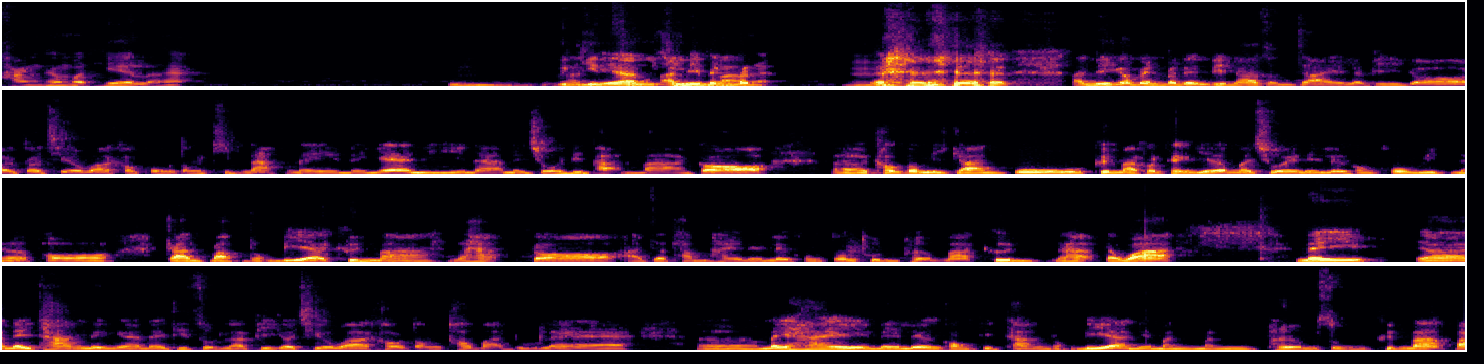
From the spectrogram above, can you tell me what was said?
พังทั้งประเทศเหรอฮะวิกฤตฟูอันนี้เป็น อันนี้ก็เป็นประเด็นที่น่าสนใจ และพี่ก็ก็เชื่อว่าเขาคงต้องคิดหนักในในแง่นี้นะในช่วงที่ผ่านมาก็เขาก็มีการกู้ขึ้นมาค่อนข้างเยอะมาช่วยในเรื่องของโควิดเนะพอการปรับดอกเบี้ยขึ้นมานะฮะก็อาจจะทำให้ในเรื่องของต้นทุนเพิ่มมากขึ้นนะฮะแต่ว่าในในทางหนึ่งในที่สุดแล้วพี่ก็เชื่อว่าเขาต้องเข้ามาดูแลไม่ให้ในเรื่องของทิศทางดอกเบี้ยเนี่ยมันมันเพิ่มสูงขึ้นมากไป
